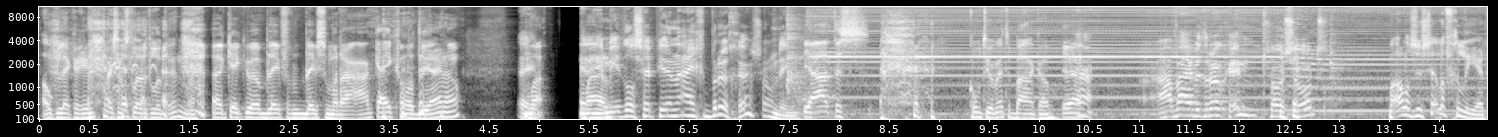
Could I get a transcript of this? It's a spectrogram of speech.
Ook lekker in als je aan sleutelen bent. maar- Eh, Keek, eh, bleef, bleef ze me raar aankijken van wat doe jij nou? Hey, Maar, En maar- inmiddels heb je een eigen brug, hè? Zo'n ding. ja, het is... Komt hij weer met de bako. Ja. Ja. Ah, wij hebben er ook in, zo'n soort. Maar alles dus zelf geleerd.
